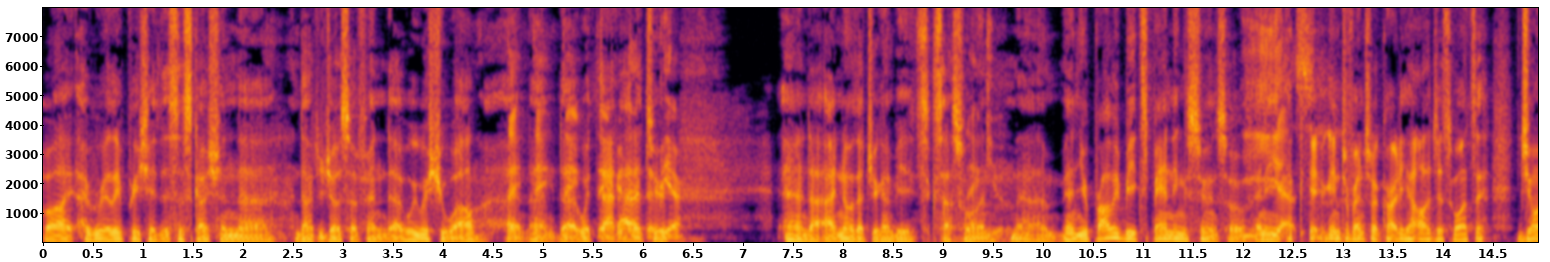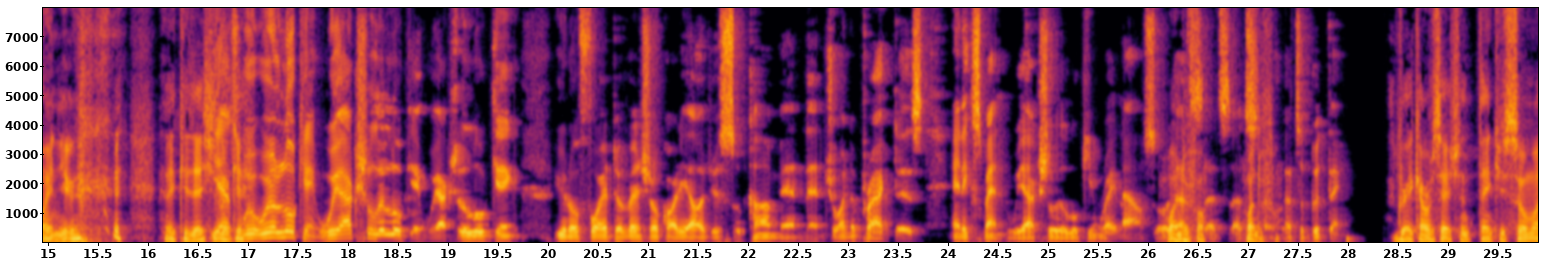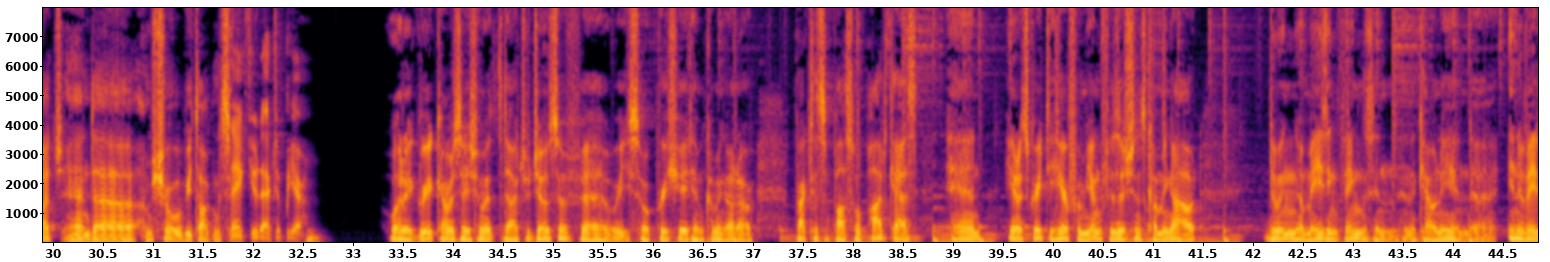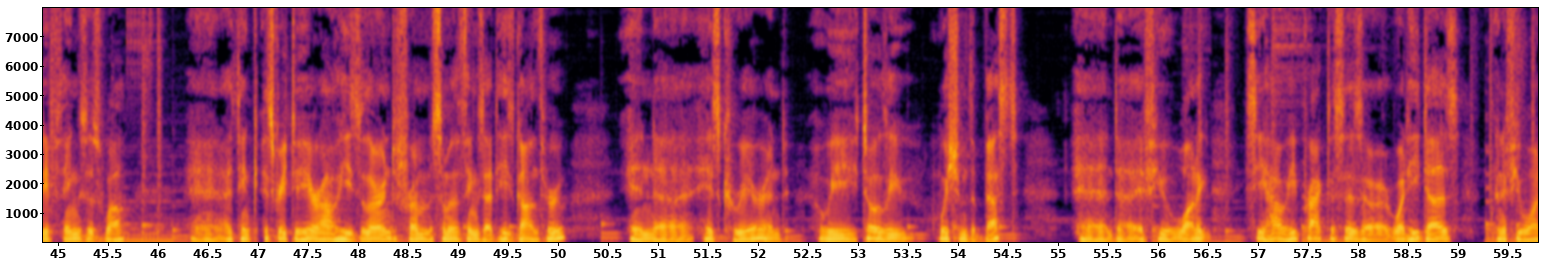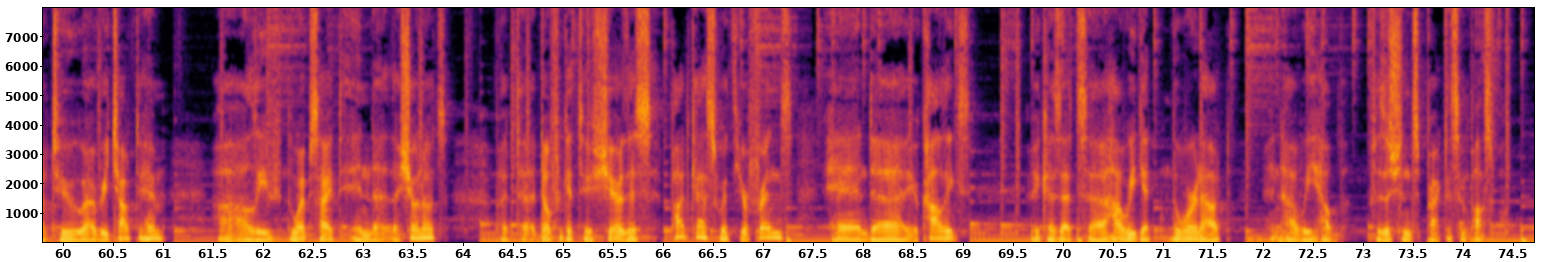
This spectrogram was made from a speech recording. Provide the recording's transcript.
Well, I, I, really appreciate this discussion, uh, Dr. Joseph, and uh, we wish you well. Thank, and, thank, and uh, thank, with that attitude, and uh, I know that you're going to be successful, and you. Um, and you'll probably be expanding soon. So if any yes. interventional cardiologist wants to join you, they could. They yes, we're, we're looking. We're actually looking. We're actually looking. You know, for interventional cardiologists to come and, and join the practice and expand. We're actually looking right now. So wonderful. That's, that's, that's wonderful. That's a good thing. Great conversation. Thank you so much, and uh, I'm sure we'll be talking soon. Thank you, Dr. Pierre. What a great conversation with Dr. Joseph. Uh, we so appreciate him coming on our Practice Impossible podcast. And, you know, it's great to hear from young physicians coming out, doing amazing things in, in the county and uh, innovative things as well. And I think it's great to hear how he's learned from some of the things that he's gone through in uh, his career. And we totally wish him the best. And uh, if you want to see how he practices or what he does, and if you want to uh, reach out to him, uh, I'll leave the website in the, the show notes. But uh, don't forget to share this podcast with your friends and uh, your colleagues because that's how we get the word out and how we help physicians practice impossible.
